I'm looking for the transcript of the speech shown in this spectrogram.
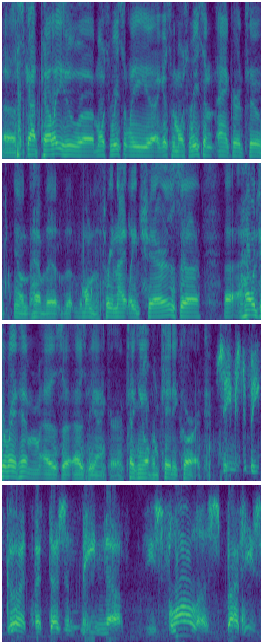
uh, uh, Scott Pelley, who uh, most recently, uh, I guess the most recent anchor to, you know, have the, the one of the three nightly chairs. How would you rate him as as the anchor, taking over from Katie Couric? Seems to be good. That doesn't mean he's flawless, but he's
